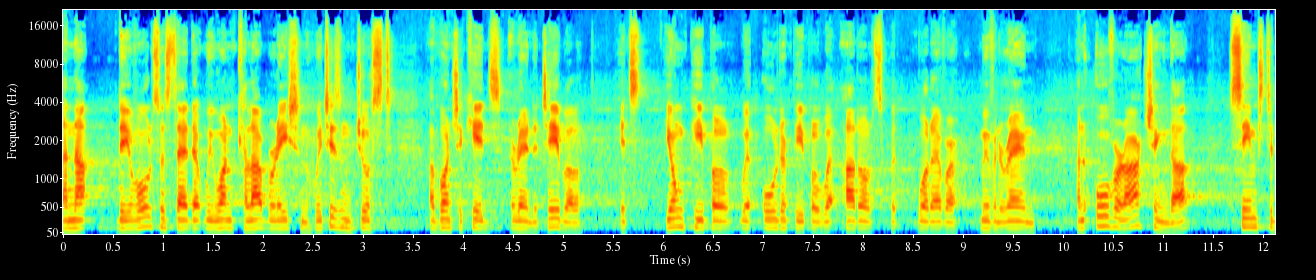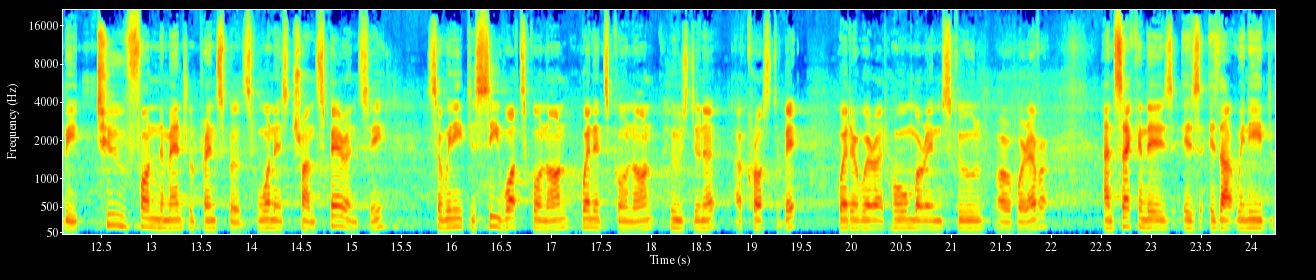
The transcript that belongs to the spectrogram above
And that they've also said that we want collaboration, which isn't just a bunch of kids around a table, it's young people with older people, with adults, with whatever, moving around. And overarching that seems to be two fundamental principles. One is transparency, so we need to see what's going on, when it's going on, who's doing it across the bit, whether we're at home or in school or wherever. And second is, is, is that we need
